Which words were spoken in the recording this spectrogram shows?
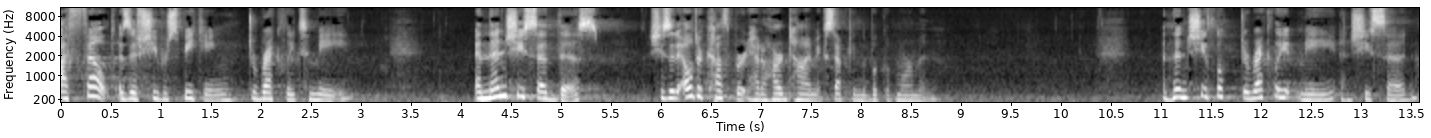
I felt as if she were speaking directly to me. And then she said this She said, Elder Cuthbert had a hard time accepting the Book of Mormon. And then she looked directly at me and she said,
